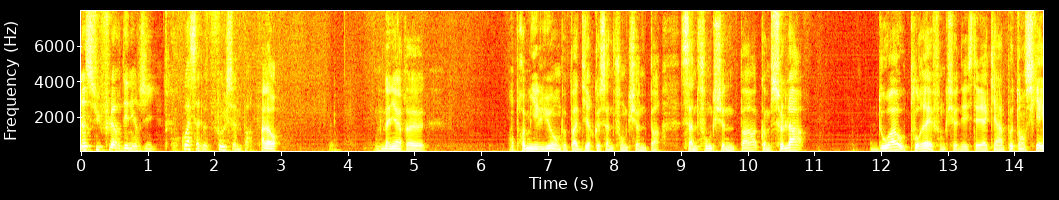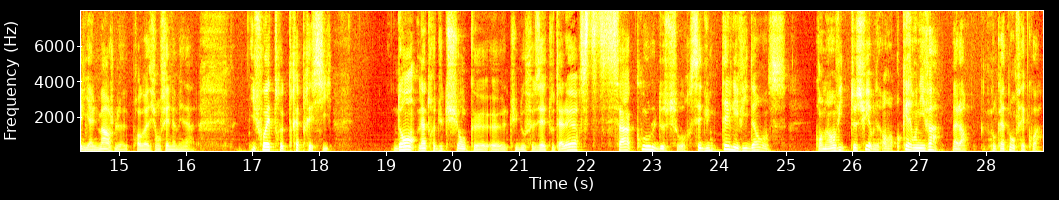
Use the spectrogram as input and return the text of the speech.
insuffleur d'énergie, pourquoi ça ne fonctionne pas? Alors, de manière en premier lieu, on ne peut pas dire que ça ne fonctionne pas. Ça ne fonctionne pas comme cela doit ou pourrait fonctionner. C'est-à-dire qu'il y a un potentiel, il y a une marge de progression phénoménale. Il faut être très précis. Dans l'introduction que euh, tu nous faisais tout à l'heure, ça coule de source. C'est d'une telle évidence qu'on a envie de te suivre. Ok, on y va. Alors, concrètement, on fait quoi?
